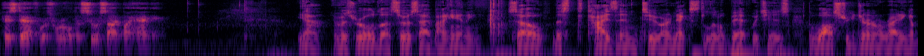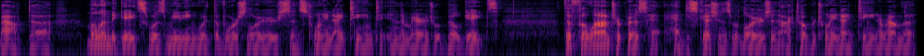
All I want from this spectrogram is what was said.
His death was ruled a suicide by hanging. Yeah, it was ruled a suicide by hanging. So this ties into our next little bit, which is the Wall Street Journal writing about uh, Melinda Gates was meeting with divorce lawyers since 2019 to end the marriage with Bill Gates. The philanthropist ha- had discussions with lawyers in October 2019 around the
